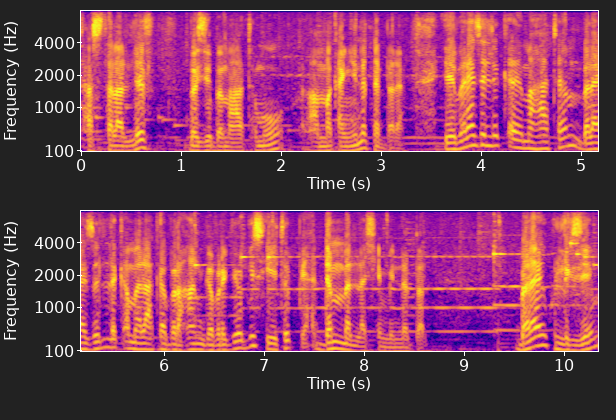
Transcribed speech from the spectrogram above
ሳስተላልፍ በዚሁ በማህተሙ አማካኝነት ነበረ። የበላይ ዘለቀ ማህተም በላይ ዘለቀ መላከ ብርሃን ገብረ ጊዮርጊስ የኢትዮጵያ ደም መላሽ የሚል ነበር። በላይ ሁልጊዜም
